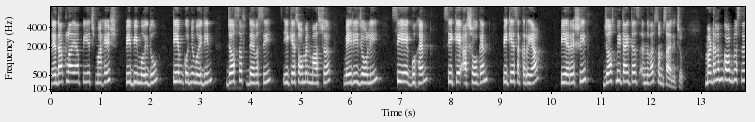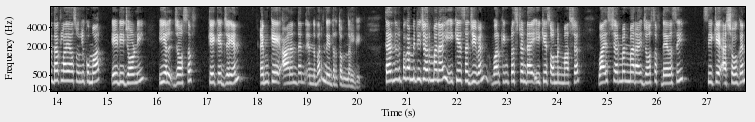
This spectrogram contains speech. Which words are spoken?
നേതാക്കളായ P H Mahesh P B Moidu T M Kunjumoideen Joseph Devasi E K Soman master Mary Jolly C A Guhan C K Ashokan P K Sakkariya P A Rasheed Josmi Titus എന്നിവർ സംസാരിച്ചു. മണ്ഡലം കോൺഗ്രസ് നേതാക്കളായ Sunilkumar A D Johny E L Joseph K K Jayan M K Anandan എന്നിവർ നേതൃത്വം നൽകി. തെരഞ്ഞെടുപ്പ് കമ്മിറ്റി ചെയർമാനായി ഇ കെ സജീവൻ വർക്കിംഗ് പ്രസിഡന്റായി E K Soman master vice ചെയർമാൻമാരായി Joseph Devasi C K Ashokan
